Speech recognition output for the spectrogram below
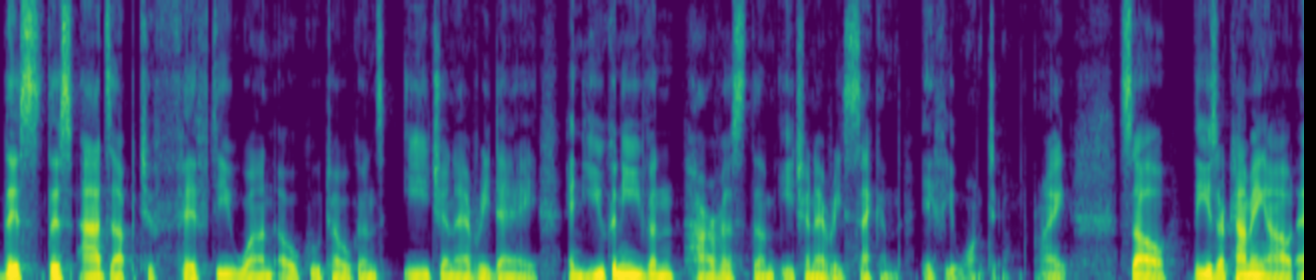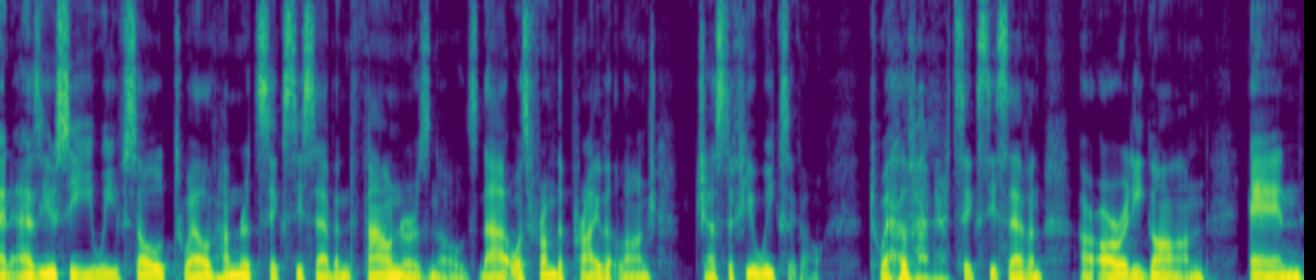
this this adds up to 51 Oku tokens each and every day, and you can even harvest them each and every second if you want to, right? So these are coming out, and as you see, we've sold 1,267 founders nodes. That was from the private launch just a few weeks ago. 1,267 are already gone, and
